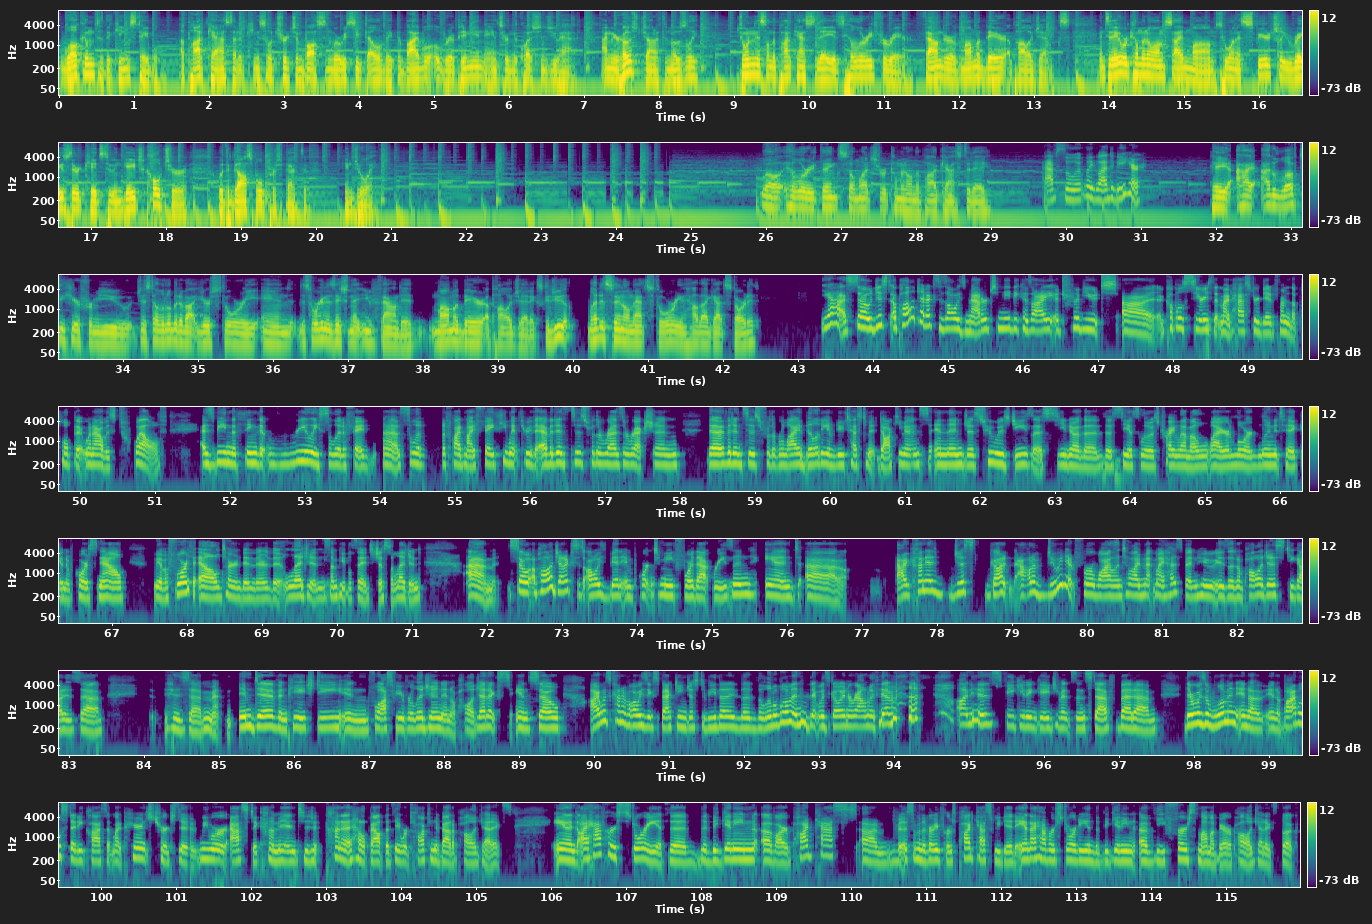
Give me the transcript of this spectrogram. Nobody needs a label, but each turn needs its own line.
Welcome to the King's Table, a podcast out of Kings Hill Church in Boston where we seek to elevate the Bible over opinion, answering the questions you have. I'm your host, Jonathan Mosley. Joining us on the podcast today is Hillary Ferrer, founder of Mama Bear Apologetics. And today we're coming alongside moms who want to spiritually raise their kids to engage culture with a gospel perspective. Enjoy. Well, Hillary, thanks so much for coming on the podcast today.
Absolutely. Glad to be here.
Hey, I, I'd love to hear from you just a little bit about your story and this organization that you founded, Mama Bear Apologetics. Could you let us in on that story and how that got started?
Yeah, so just apologetics has always mattered to me because I attribute uh, a couple series that my pastor did from the pulpit when I was 12 as being the thing that really solidified uh, solidified my faith. He went through the evidences for the resurrection, the evidences for the reliability of New Testament documents, and then just who is Jesus? You know, the the C.S. Lewis trilemma: liar, Lord, lunatic, and of course now we have a fourth L turned in there, the legend. Some people say it's just a legend. Um, so apologetics has always been important to me for that reason, and uh, I kind of just got out of doing it for a while until I met my husband, who is an apologist. He got his uh, his uh, MDiv and PhD in philosophy of religion and apologetics. And so I was kind of always expecting just to be the the, the little woman that was going around with him on his speaking engagements and stuff. But um, there was a woman in a in a Bible study class at my parents' church that we were asked to come in to kind of help out that they were talking about apologetics and I have her story at the the beginning of our podcasts, um, some of the very first podcasts we did, and I have her story in the beginning of the first Mama Bear Apologetics book,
